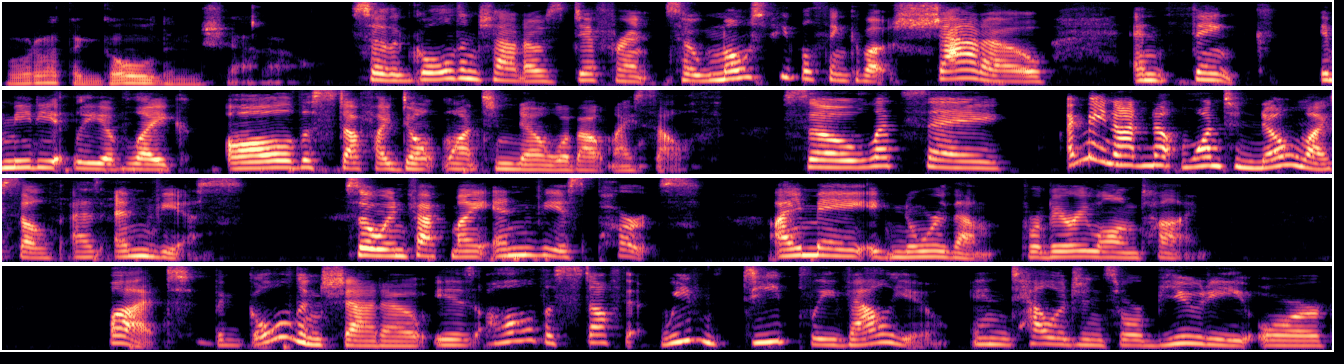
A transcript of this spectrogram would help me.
what about the golden shadow? So the golden shadow is different. So most people think about shadow and think immediately of like all the stuff I don't want to know about myself. So let's say I may not know, want to know myself as envious. So in fact, my envious parts, I may ignore them for a very long time. But the golden shadow is all the stuff that we deeply value, intelligence or beauty or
